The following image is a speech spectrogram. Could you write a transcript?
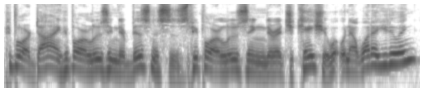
People are dying. People are losing their businesses. People are losing their education. What, now, what are you doing?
